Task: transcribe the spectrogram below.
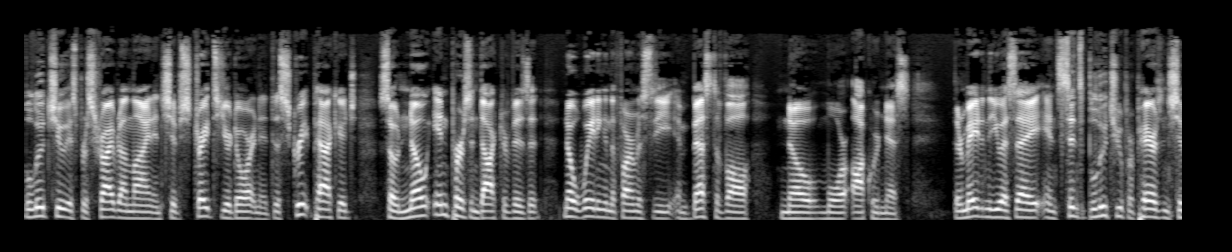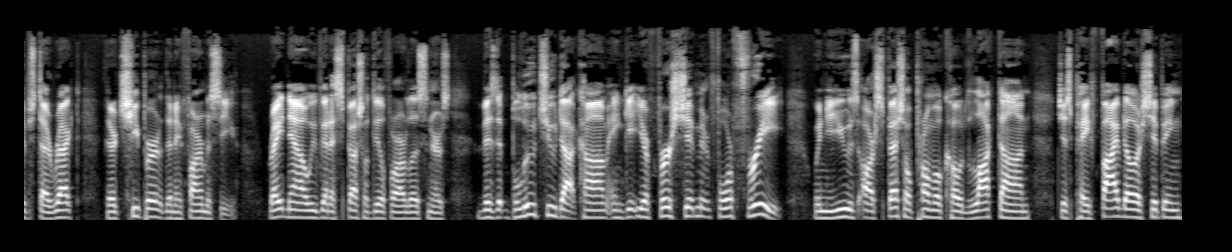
Blue Chew is prescribed online and shipped straight to your door in a discreet package, so no in person doctor visit, no waiting in the pharmacy, and best of all, no more awkwardness. They're made in the USA, and since Blue Chew prepares and ships direct, they're cheaper than a pharmacy. Right now, we've got a special deal for our listeners. Visit bluechew.com and get your first shipment for free when you use our special promo code locked on. Just pay $5 shipping.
